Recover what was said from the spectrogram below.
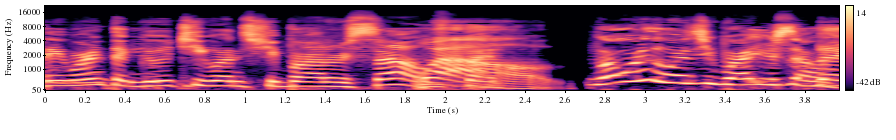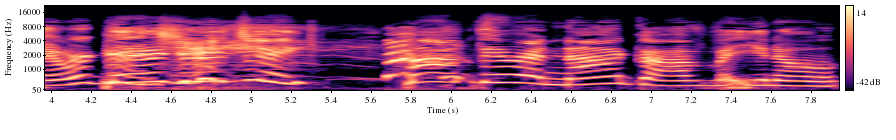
They weren't the Gucci ones she bought herself. Well- but what were the ones you bought yourself? They were They were Gucci. Gucci. Mom, they're a knockoff, but you know,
